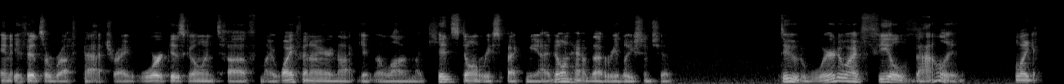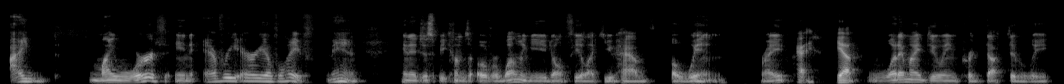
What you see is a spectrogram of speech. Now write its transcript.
And if it's a rough patch, right? Work is going tough. My wife and I are not getting along. My kids don't respect me. I don't have that relationship. Dude, where do I feel valid? Like I, my worth in every area of life, man. And it just becomes overwhelming. You don't feel like you have a win, right? Okay. Yep. What am I doing productively?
